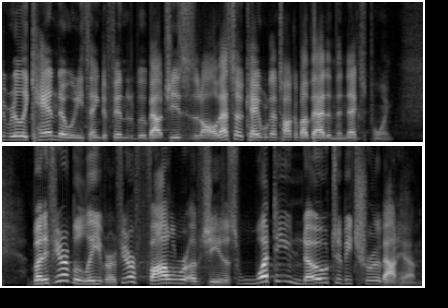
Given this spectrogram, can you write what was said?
you really can know anything definitively about Jesus at all. That's okay. We're going to talk about that in the next point. But if you're a believer, if you're a follower of Jesus, what do you know to be true about him?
